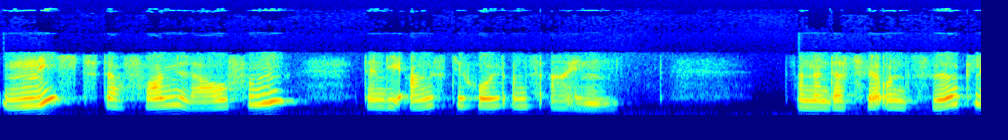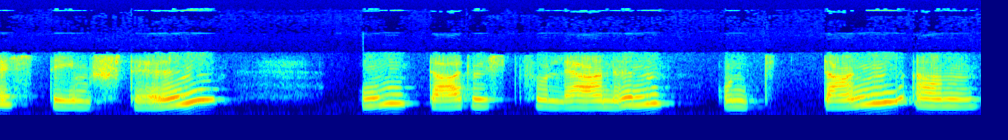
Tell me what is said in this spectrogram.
nicht davonlaufen, denn die Angst, die holt uns ein, sondern dass wir uns wirklich dem stellen, um dadurch zu lernen und dann ähm,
